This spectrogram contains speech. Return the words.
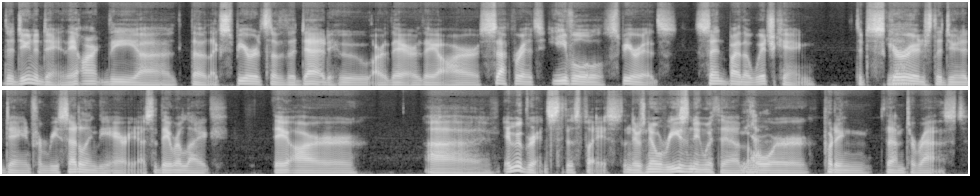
the Dunedain. They aren't the uh, the like spirits of the dead who are there. They are separate evil spirits sent by the Witch King to discourage the Dunedain from resettling the area. So they were like, they are uh, immigrants to this place, and there's no reasoning with them Yeah. or putting them to rest.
